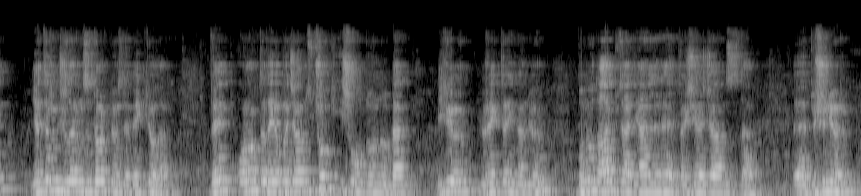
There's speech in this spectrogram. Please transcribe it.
yatırımcılarımızı dört gözle bekliyorlar. Ve o noktada yapacağımız çok iş olduğunu ben biliyorum, yürekten inanıyorum. Bunu daha güzel yerlere taşıyacağımızı da e, düşünüyorum.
